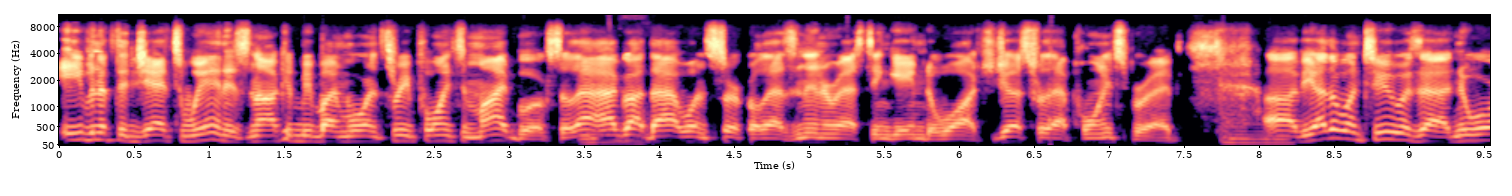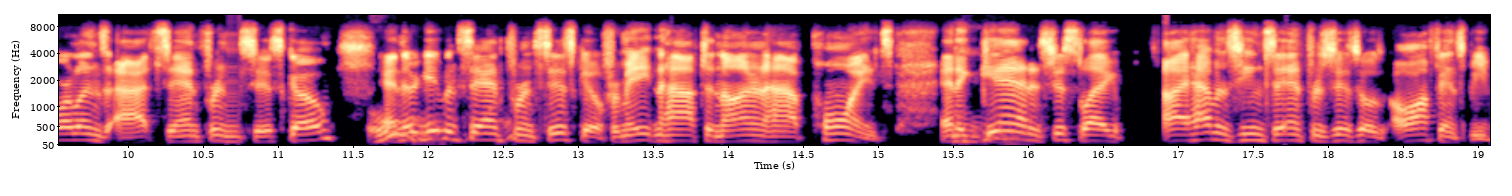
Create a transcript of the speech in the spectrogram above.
even if the Jets win, it's not going to be by more than three points in my book. So that mm-hmm. I got that one circled as an interesting game to watch just for that point spread. Mm-hmm. Uh, the other one too was uh, New Orleans at San Francisco, Ooh. and they're giving San Francisco from eight and a half to nine and a half points. And mm-hmm. again, it's just like I haven't seen San Francisco's offense be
